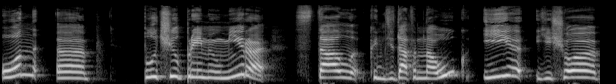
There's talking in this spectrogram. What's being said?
он э, получил премию мира, стал кандидатом наук и еще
